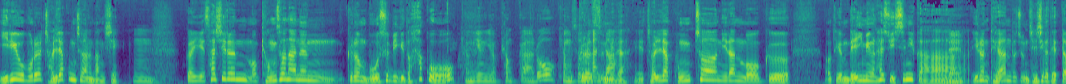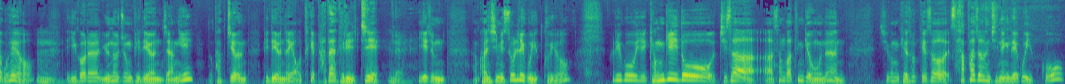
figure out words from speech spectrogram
1위 후보를 전략 공천하는 방식. 음. 그러니까 이게 사실은 뭐 경선하는 그런 모습이기도 하고 네, 경쟁력 평가로 경선을 그렇습니다. 한다. 예, 전략 공천이란 뭐 그 어떻게 보면 네이밍을 할 수 있으니까 네. 이런 대안도 좀 제시가 됐다고 해요. 음. 이거를 윤호중 비대위원장이 또 박지원 비대위원장이 어떻게 받아들일지 네. 이게 좀 관심이 쏠리고 있고요. 그리고 이제 경기도 지사 선 같은 경우는 지금 계속해서 사파전 진행되고 있고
